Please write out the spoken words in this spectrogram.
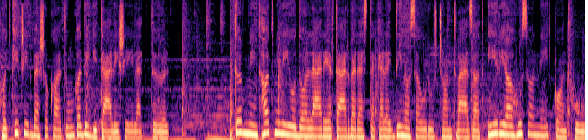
hogy kicsit besokaltunk a digitális élettől. Több mint 6 millió dollárért árvereztek el egy dinoszaurusz csontvázat, írja a 24.hu.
